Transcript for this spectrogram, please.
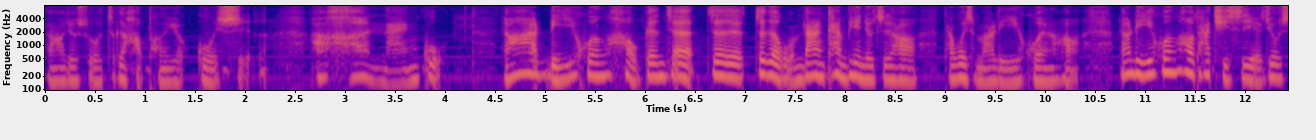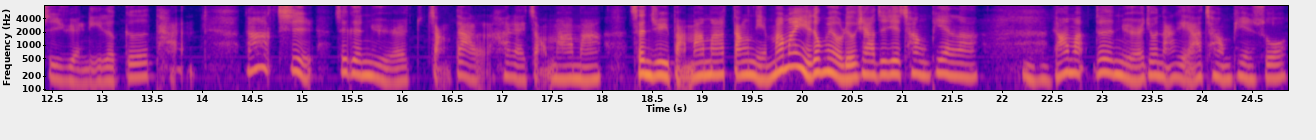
然后就说这个好朋友过世了，他很难过。然后他离婚后，跟这这这个，我们当然看片就知道他为什么要离婚哈。然后离婚后，他其实也就是远离了歌坛。那是这个女儿长大了，她来找妈妈，甚至于把妈妈当年妈妈也都没有留下这些唱片啦。嗯然后嘛，这个女儿就拿给他唱片，说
